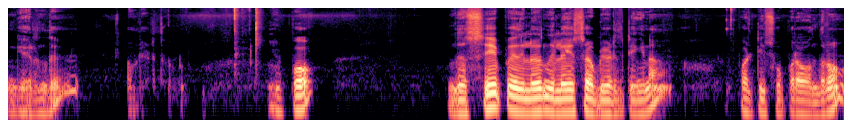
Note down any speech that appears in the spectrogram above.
இங்கேருந்து இப்போது இந்த ஷேப் இதிலேருந்து லேஸாக அப்படி எடுத்துட்டிங்கன்னா பட்டி சூப்பராக வந்துடும்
